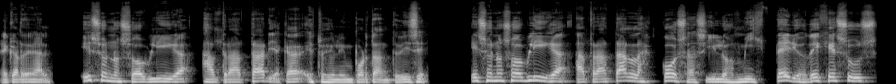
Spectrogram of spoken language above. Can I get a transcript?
el cardenal, eso nos obliga a tratar, y acá esto es lo importante, dice, eso nos obliga a tratar las cosas y los misterios de Jesús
